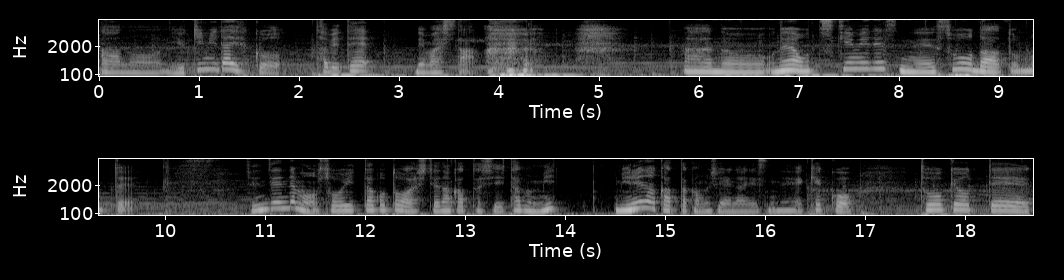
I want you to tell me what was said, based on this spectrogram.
あの雪見大福を食べて寝ました。あのねお月見ですね。そうだと思って。全然でもそういったことはしてなかったし多分見見れなかったかもしれないですね。結構東京って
